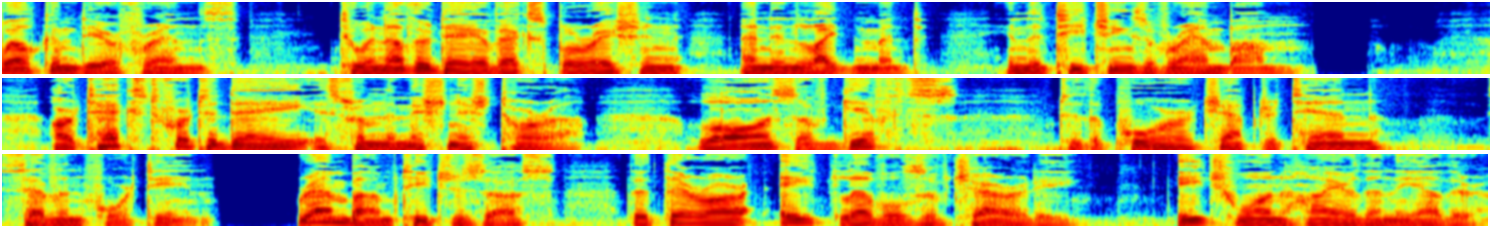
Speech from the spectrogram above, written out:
Welcome, dear friends, to another day of exploration and enlightenment in the teachings of Rambam. Our text for today is from the Mishneh Torah, Laws of Gifts to the Poor, chapter 10, 714. Rambam teaches us that there are eight levels of charity, each one higher than the other.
